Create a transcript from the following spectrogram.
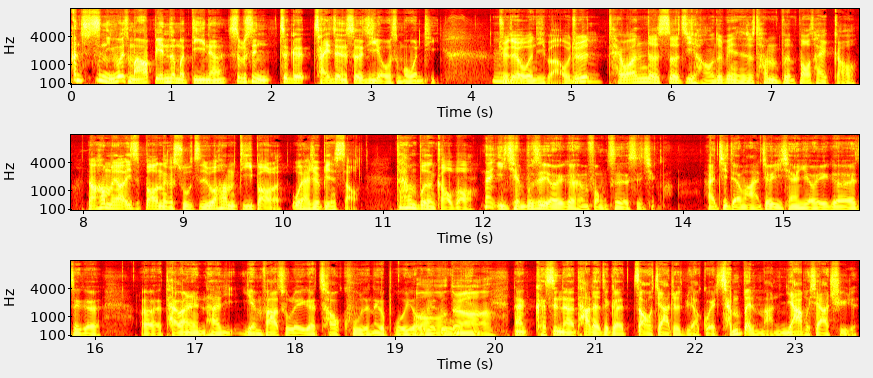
但是你为什么要编这么低呢？是不是你这个财政设计有什么问题？绝对有问题吧？我觉得台湾的设计好像都变成是他们不能报太高，然后他们要一直报那个数字，如果他们低报了，未来就变少。但他们不能搞爆。那以前不是有一个很讽刺的事情吗？还记得吗？就以前有一个这个呃台湾人，他研发出了一个超酷的那个柏油的路面。哦啊、那可是呢，它的这个造价就是比较贵，成本嘛，你压不下去的。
